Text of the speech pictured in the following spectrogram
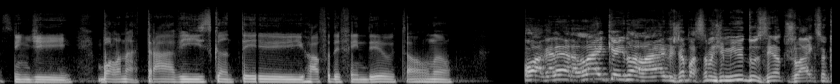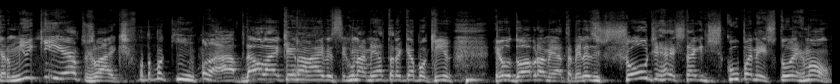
Assim, de bola na trave, escanteio, e o Rafa defendeu e tal, não. Ó, galera, like aí na live. Já passamos de 1.200 likes. Eu quero 1.500 likes. Falta pouquinho. Vamos lá. Dá o like aí na live. Segunda meta, daqui a pouquinho eu dobro a meta, beleza? Show de hashtag desculpa, Nestor, irmão.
